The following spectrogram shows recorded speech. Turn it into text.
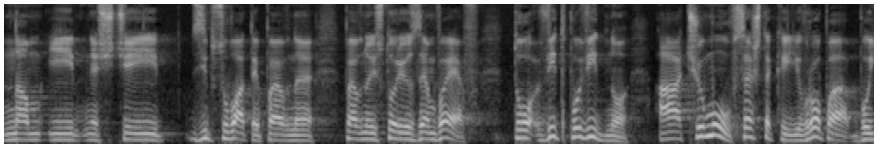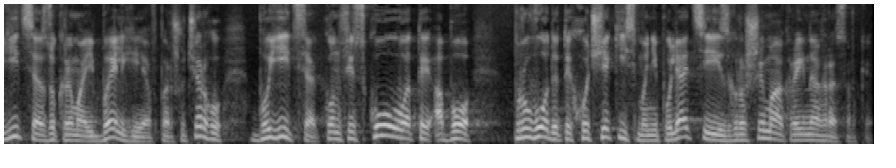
нам і ще й зіпсувати певне певну історію з МВФ. То відповідно, а чому все ж таки Європа боїться, зокрема і Бельгія в першу чергу, боїться конфісковувати або проводити хоч якісь маніпуляції з грошима країни-агресорки?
